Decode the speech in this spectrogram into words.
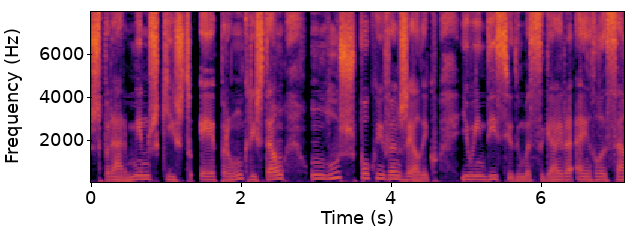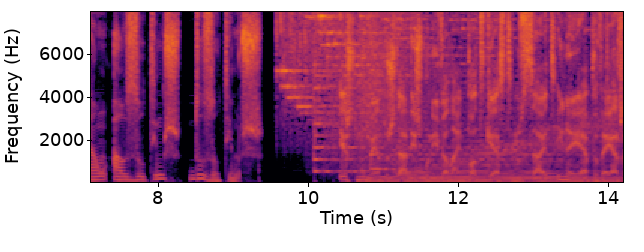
Esperar menos que isto é, para um cristão, um luxo pouco evangélico e o indício de uma cegueira em relação aos últimos dos últimos. Este momento está disponível em podcast no site e na app da RGF.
